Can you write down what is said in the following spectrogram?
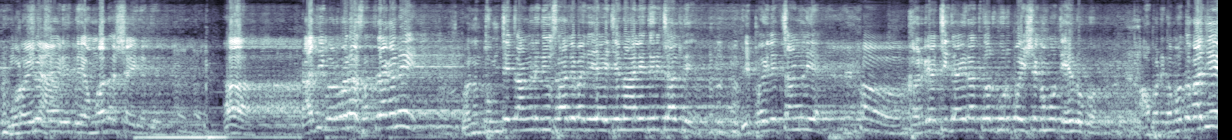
मोरेश्वर शाही येते अंबादास शाही येते. हा. काजी बरोबर आहे सत्या का नाही? म्हणून तुमचे चांगले दिवस आले पाहिजे यायचे ना आले तरी चालते. हे पहिले चांगले आहे. हो. खर्याची जाहिरात करून पैसे कमवते हे लोक. आपण कमवतो का जी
